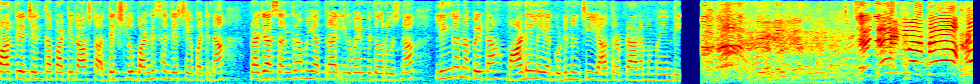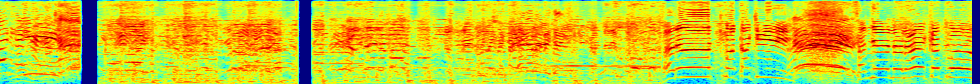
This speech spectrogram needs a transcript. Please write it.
భారతీయ జనతా పార్టీ రాష్ట్ర అధ్యక్షులు బండి సంజయ్ చేపట్టిన ప్రజా సంగ్రామ యాత్ర ఇరవై ఎనిమిదో రోజున లింగన్నపేట మాడేలయ్య గుడి నుంచి యాత్ర ప్రారంభమైంది. సంజయ్ అన్న నాయకత్వం!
